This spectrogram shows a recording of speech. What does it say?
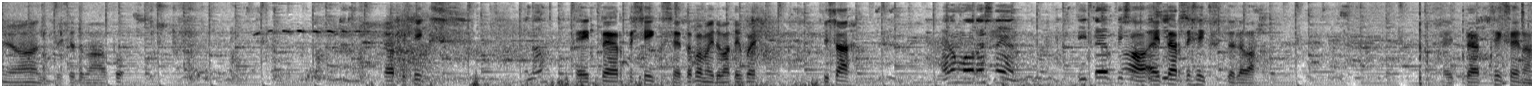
Yan, di siya dumapo. 36. Ano? 836. Ito pa, may dumating pa eh. Isa. Anong oras na yan? 8.30. Oh, 836. Dalawa. 836 eh no.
